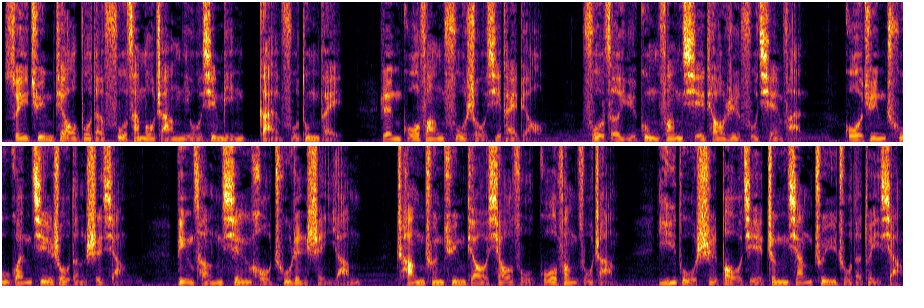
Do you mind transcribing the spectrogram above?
随军调部的副参谋长钮新明赶赴东北，任国方副首席代表，负责与共方协调日俘遣返、国军出关接收等事项，并曾先后出任沈阳、长春军调小组国方组长，一度是报界争相追逐的对象。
